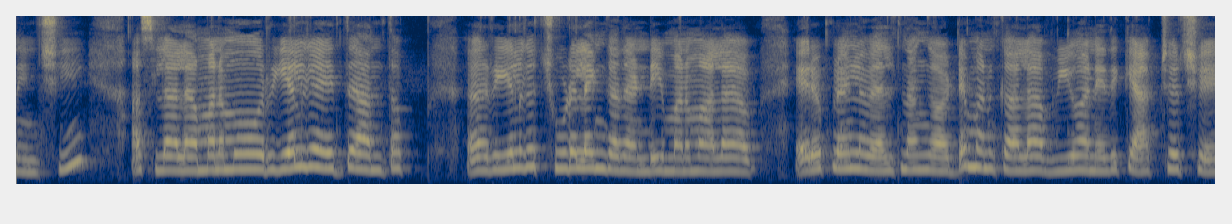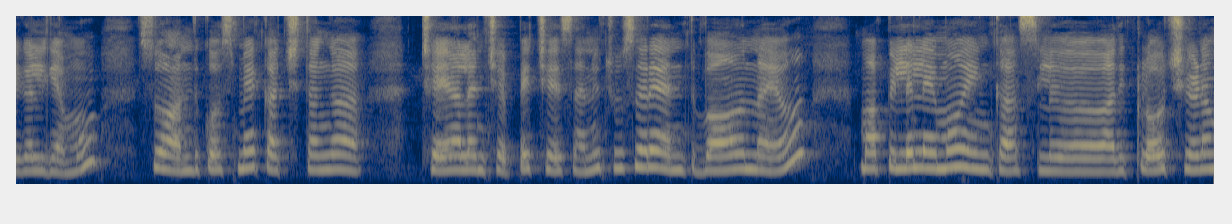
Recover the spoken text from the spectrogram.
నుంచి. అసలు అలా మనము రియల్‌గా అయితే అంత రియల్‌గా చూడలేం కదండీ! మనం అలా ఏరోప్లేన్‌లో వెళ్తున్నాం కాబట్టి మనకు అలా వ్యూ అనేది క్యాప్చర్ చేయగలిగాము. సో, అందుకోసమే ఖచ్చితంగా చేయాలని చెప్పి చేశాను. చూసారా ఎంత బాగున్నాయో మా పిల్లలేమో ఇంకా అసలు అది క్లోజ్ చేయడం,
